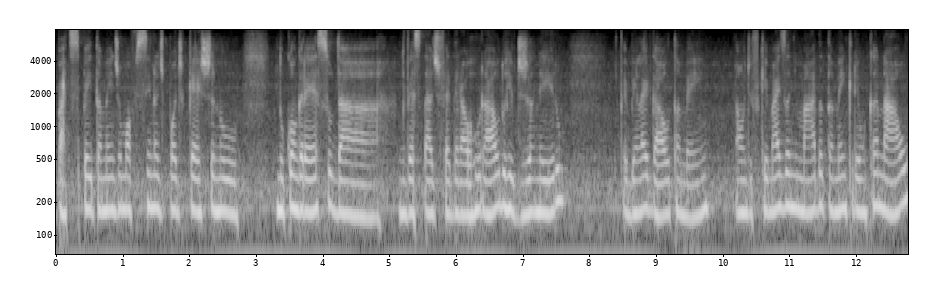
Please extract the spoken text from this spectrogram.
participei também de uma oficina de podcast no, no Congresso da Universidade Federal Rural do Rio de Janeiro. Foi bem legal também, onde fiquei mais animada também, criei um canal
